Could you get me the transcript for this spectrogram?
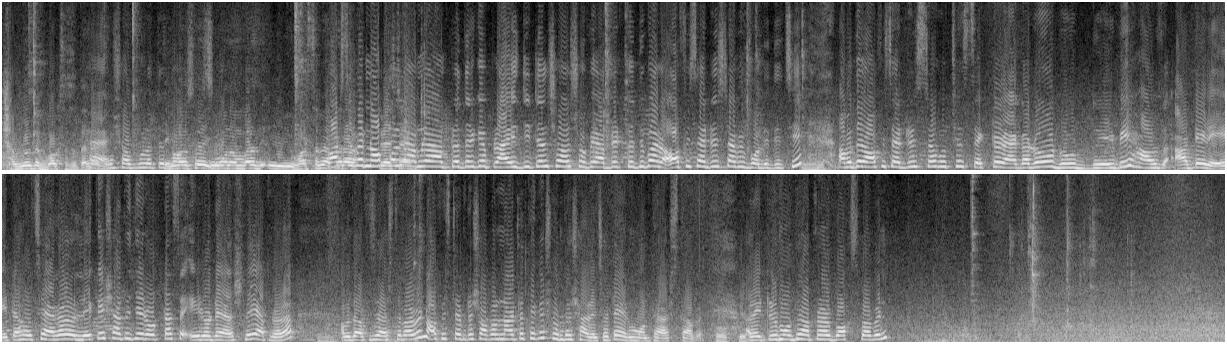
সবগুলোতে বক্স আছে তাই না? হ্যাঁ? সবগুলোতে হচ্ছে আছে। ইমো নাম্বার হোয়াটসঅ্যাপে হোয়াটসঅ্যাপে নক করলে আমরা আপনাদেরকে প্রাইস ডিটেলস সহ ছবি আপডেট করে দেবো। আর অফিস অ্যাড্রেসটা আমি বলে দিচ্ছি। আমাদের অফিস অ্যাড্রেসটা হচ্ছে সেক্টর এগারো রোড দুয়েবি হাউস আটের এটা হচ্ছে এগারো লেকের সাথে যে রোডটা আছে এই রোডে আসলে আপনারা আমাদের অফিসে আসতে পারবেন। অফিস টাইমটা সকাল নয়টা থেকে সন্ধ্যা সাড়ে ছটা এর মধ্যে আসতে হবে। আর এটার মধ্যে আপনারা বক্স পাবেন।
